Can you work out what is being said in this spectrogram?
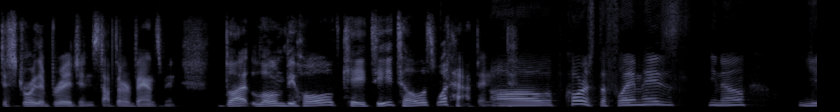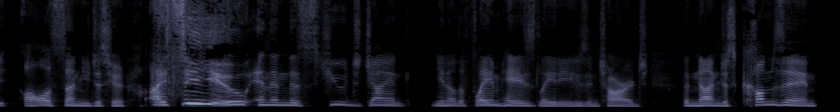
destroy the bridge and stop their advancement. But lo and behold, KT, tell us what happened. Oh, of course, the flame haze. You know, you, all of a sudden you just hear, "I see you," and then this huge giant, you know, the flame haze lady who's in charge, the nun, just comes in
